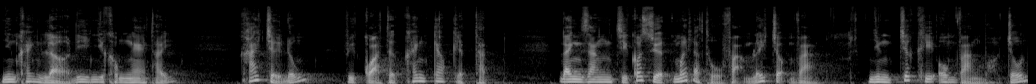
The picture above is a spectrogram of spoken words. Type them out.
Nhưng Khanh lờ đi như không nghe thấy. Khái chửi đúng, Vì quả thực Khanh keo kiệt thật. Đành rằng chỉ có Duyệt mới là thủ phạm lấy trộm vàng. Nhưng trước khi ôm vàng bỏ trốn,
